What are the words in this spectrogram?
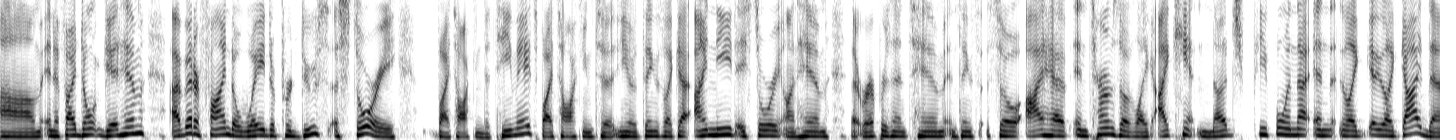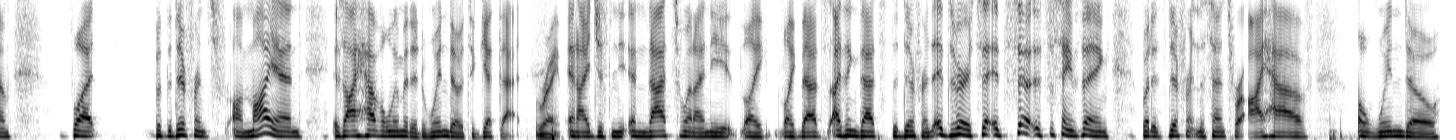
Um, and if I don't get him, I better find a way to produce a story by talking to teammates, by talking to you know things like that. I need a story on him that represents him and things. So I have, in terms of like, I can't nudge people in that and like like guide them, but but the difference on my end is I have a limited window to get that. Right. And I just need, and that's when I need like like that's I think that's the difference. It's very it's it's the same thing, but it's different in the sense where I have a window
